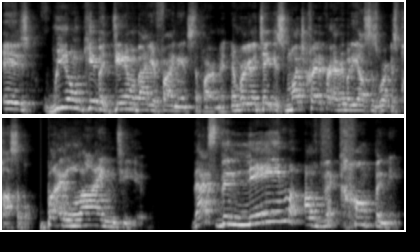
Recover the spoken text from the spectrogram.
Is we don't give a damn about your finance department, and we're going to take as much credit for everybody else's work as possible by lying to you. That's the name of the company.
